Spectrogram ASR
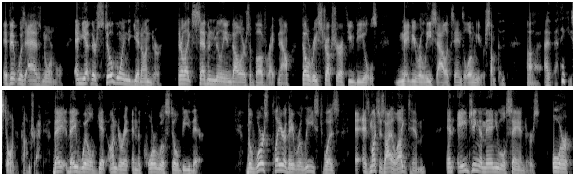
if it was as normal. And yet they're still going to get under. They're like $7 million above right now. They'll restructure a few deals, maybe release Alex Anzalone or something. Uh, I, I think he's still under contract. They they will get under it, and the core will still be there. The worst player they released was, as much as I liked him, an aging Emmanuel Sanders or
